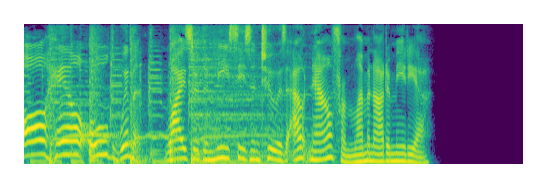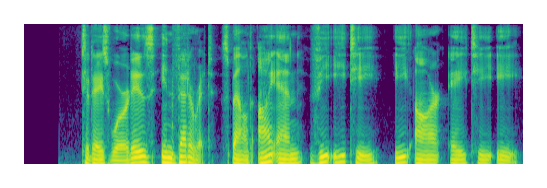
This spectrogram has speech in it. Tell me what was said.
All hail old women. Wiser Than Me season two is out now from Lemonada Media. Today's word is inveterate, spelled I N V E T E R A T E.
